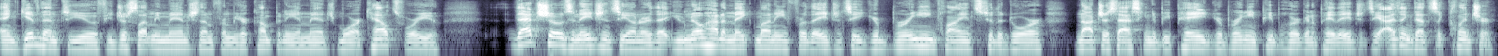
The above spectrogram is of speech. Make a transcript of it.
and give them to you if you just let me manage them from your company and manage more accounts for you that shows an agency owner that you know how to make money for the agency. You're bringing clients to the door, not just asking to be paid. You're bringing people who are going to pay the agency. I think that's a clincher.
